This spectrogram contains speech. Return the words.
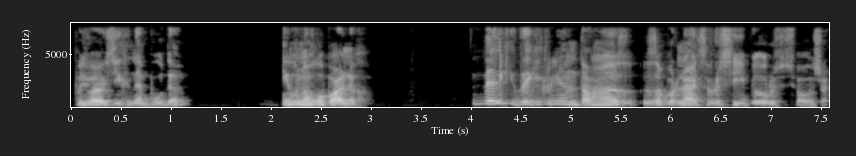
Сподіваюсь, їх не буде. Іменно глобальних. Деякі, деякі країни там е, забороняються в Росії і Білорусі всього вже.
